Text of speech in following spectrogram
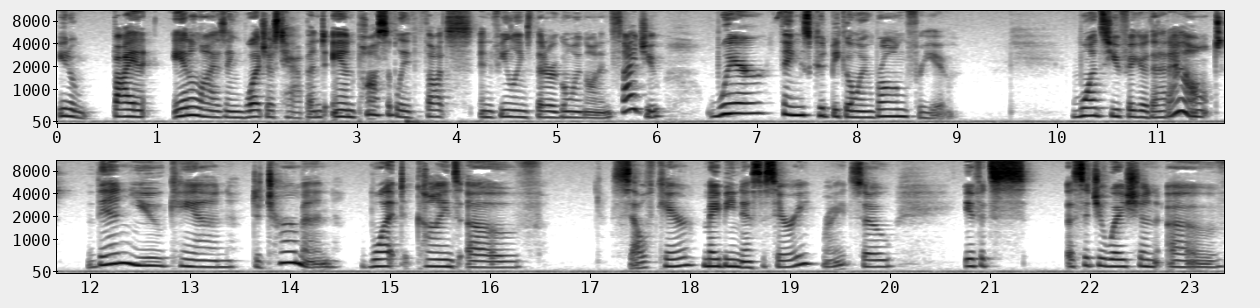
you know, by analyzing what just happened and possibly the thoughts and feelings that are going on inside you, where things could be going wrong for you once you figure that out, then you can determine what kinds of self care may be necessary, right? So, if it's a situation of,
